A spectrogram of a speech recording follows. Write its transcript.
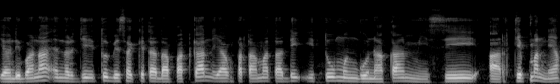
Yang di mana energi itu bisa kita dapatkan yang pertama tadi itu menggunakan misi achievement ya.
